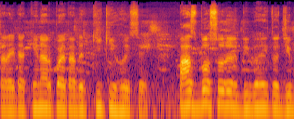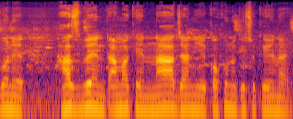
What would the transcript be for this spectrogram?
তারা এটা কেনার পরে তাদের কি কি হয়েছে। পাঁচ বছরের বিবাহিত জীবনের হাজব্যান্ড আমাকে না জানিয়ে কখনো কিছু কেনে নেয়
